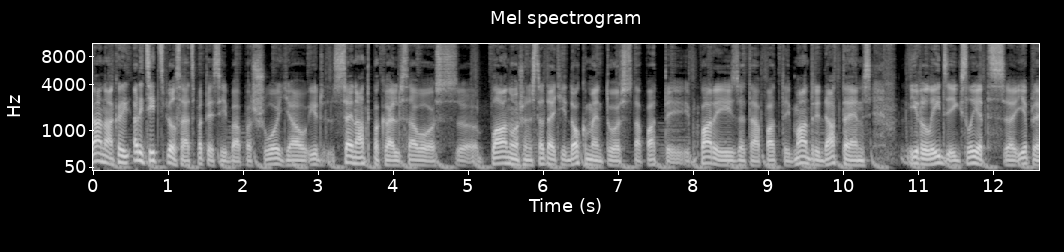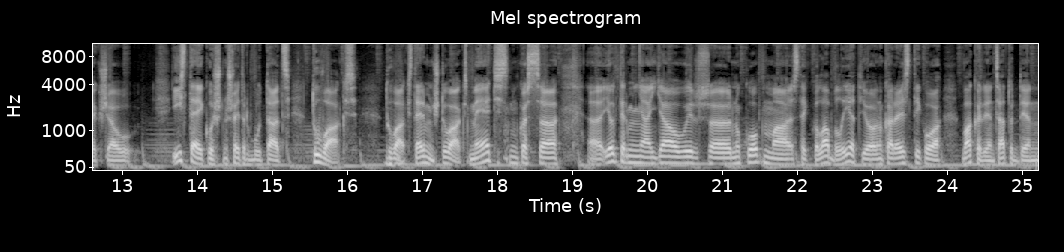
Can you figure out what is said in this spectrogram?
jānāk. Arī, arī citas pilsētas patiesībā par šo jau ir sen atpakaļ savos eh, plānošanas stratēģiju dokumentos. Tā pati Parīze, tā pati Madrida, Atēnas ir līdzīgas lietas iepriekš jau izteikuši. Nu, šeit varbūt tāds tuvāks tuvāks termiņš, tuvāks mērķis, nu, kas ilgtermiņā jau ir nu, kopumā teiktu, laba lieta. Jo, nu, kā reiz tikko vakardien, ceturtdien,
